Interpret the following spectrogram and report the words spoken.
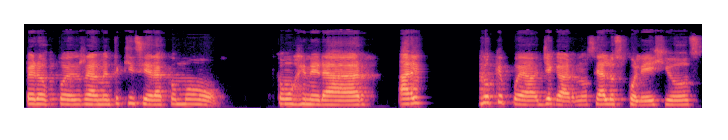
Pero pues realmente quisiera como, como generar algo que pueda llegar, no sé, a los colegios,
